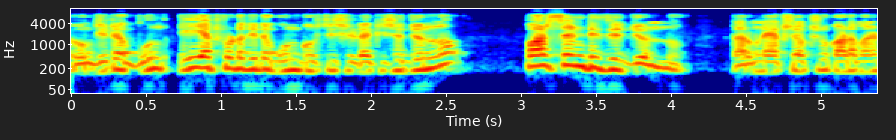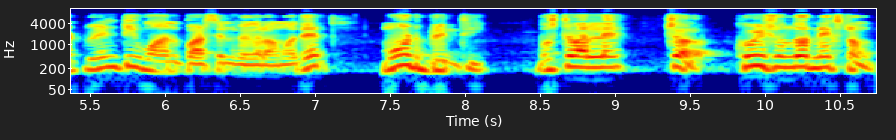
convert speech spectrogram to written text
এবং যেটা গুণ, এই একশোটা যেটা গুণ করছি সেটা কিসের জন্য? পার্সেন্টেজের জন্য। তার মানে একশো একশো কাটা মানে টোয়েন্টি ওয়ান পার্সেন্ট হয়ে গেল আমাদের মোট বৃদ্ধি। বুঝতে পারলে? চলো, খুবই সুন্দর নেক্সট অঙ্ক।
